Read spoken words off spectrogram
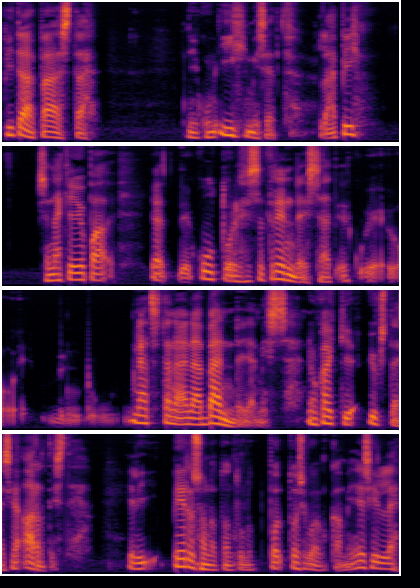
pitää päästä niin kuin ihmiset läpi. Se näkee jopa ja kulttuurisissa trendeissä, että, näetkö tänään enää bändejä missään? Ne on kaikki yksittäisiä artisteja. Eli personat on tullut tosi voimakkaammin esille.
